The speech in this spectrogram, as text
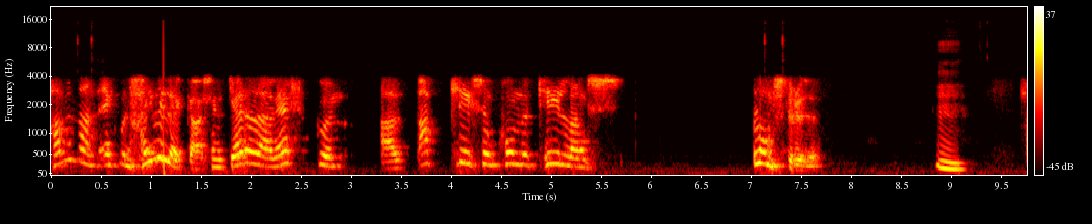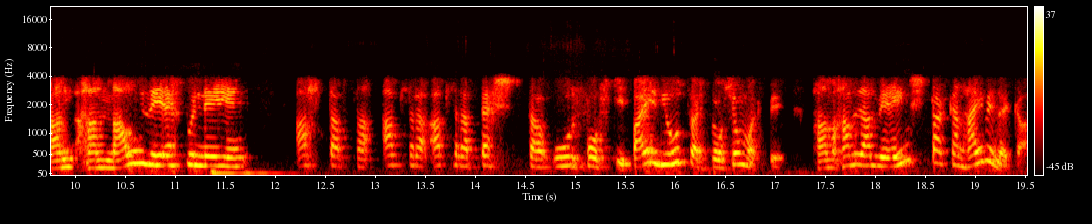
hafði hann einhvern hæfileika sem gerði það verkun að allir sem komu til hans blómstruðu mm. hann, hann náði einhvern veginn alltaf það allra, allra besta úr fólki, bæði í útvarpi og sjónvarpi. Hann hafði alveg einstakkan hæfileika.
